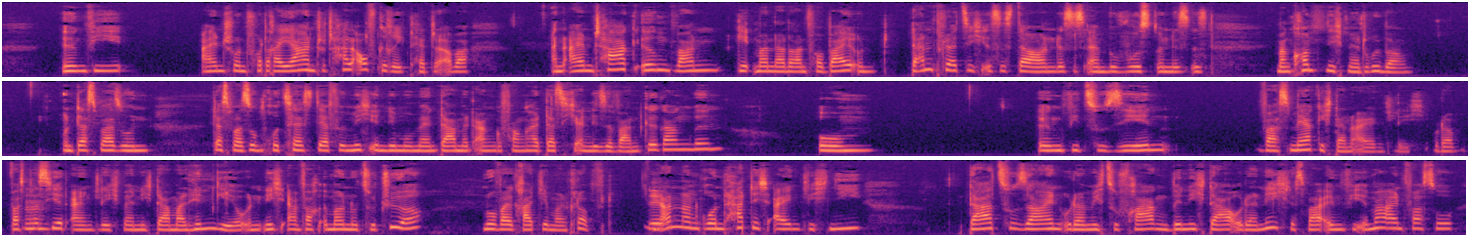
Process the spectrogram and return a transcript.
irgendwie einen schon vor drei Jahren total aufgeregt hätte, aber an einem Tag irgendwann geht man da dran vorbei und dann plötzlich ist es da und es ist einem bewusst und es ist, man kommt nicht mehr drüber. Und das war so ein, das war so ein Prozess, der für mich in dem Moment damit angefangen hat, dass ich an diese Wand gegangen bin, um irgendwie zu sehen, was merke ich dann eigentlich? Oder was mhm. passiert eigentlich, wenn ich da mal hingehe und nicht einfach immer nur zur Tür, nur weil gerade jemand klopft? Ja. Einen anderen Grund hatte ich eigentlich nie, da zu sein oder mich zu fragen, bin ich da oder nicht. Das war irgendwie immer einfach so,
